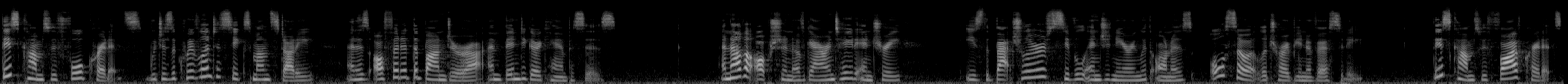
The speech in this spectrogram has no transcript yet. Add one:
This comes with four credits, which is equivalent to six months study and is offered at the Bundoora and Bendigo campuses. Another option of guaranteed entry is the Bachelor of Civil Engineering with Honours, also at La Trobe University. This comes with five credits,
